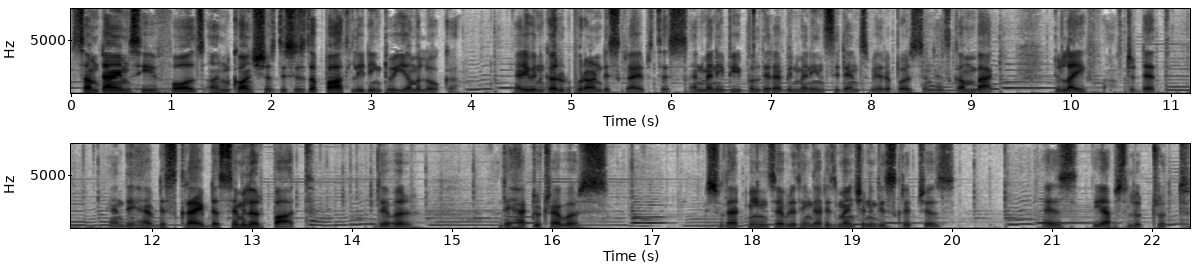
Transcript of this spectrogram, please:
Sometimes he falls unconscious. This is the path leading to Yamaloka. And even Garud Puran describes this. And many people, there have been many incidents where a person has come back to life after death and they have described a similar path. They were they had to traverse. So that means everything that is mentioned in the scriptures is the absolute truth.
